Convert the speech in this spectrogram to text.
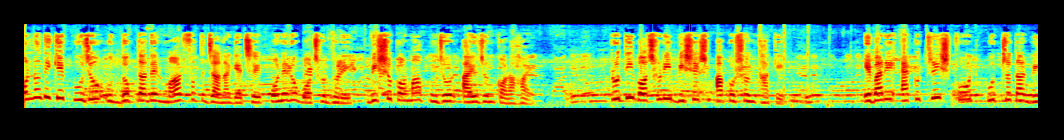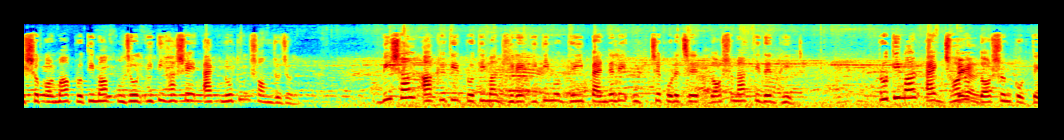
অন্যদিকে পুজো উদ্যোক্তাদের মারফত জানা গেছে পনেরো বছর ধরে বিশ্বকর্মা পুজোর আয়োজন করা হয়। প্রতি বছরই বিশেষ আকর্ষণ থাকে। এবারে একত্রিশ ফুট উচ্চতার বিশ্বকর্মা প্রতিমা পুজোর ইতিহাসে এক নতুন সংযোজন। বিশাল আকৃতির প্রতিমা ঘিরে ইতিমধ্যেই প্যান্ডেলে উপচে পড়েছে দর্শনার্থীদের ভিড়। প্রতিমার এক ঝলক দর্শন করতে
